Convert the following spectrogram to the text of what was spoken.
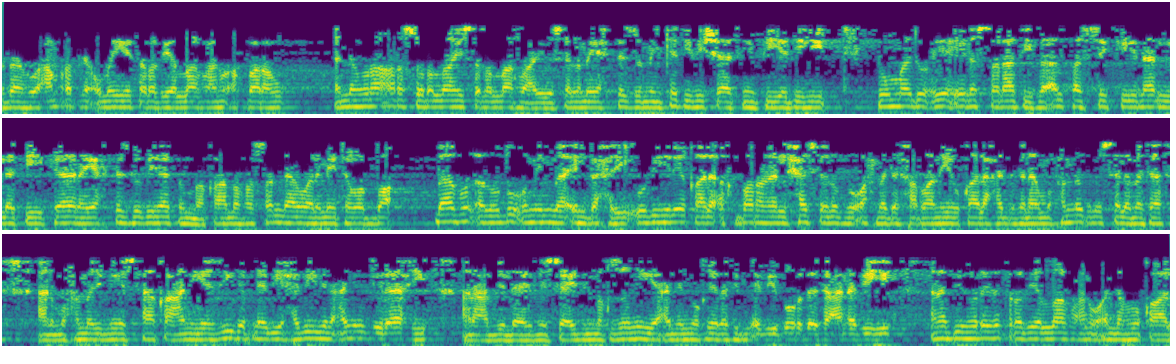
أباه عمرو بن أمية رضي الله عنه أخبره أنه رأى رسول الله صلى الله عليه وسلم يحتز من كتف شاة في يده ثم دعي إلى الصلاة فألقى السكين التي كان يحتز بها ثم قام فصلى ولم يتوضأ. باب الوضوء من ماء البحر. وبه قال أخبرنا الحسن بن أحمد الحراني قال حدثنا محمد بن سلمة عن محمد بن إسحاق عن يزيد بن أبي حبيب عن الجلاح عن عبد الله بن سعيد المخزومي عن المغيرة بن أبي بردة عن أبيه عن أبي هريرة رضي الله عنه أنه قال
